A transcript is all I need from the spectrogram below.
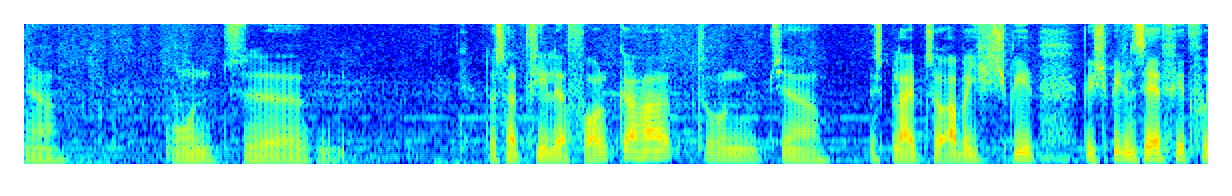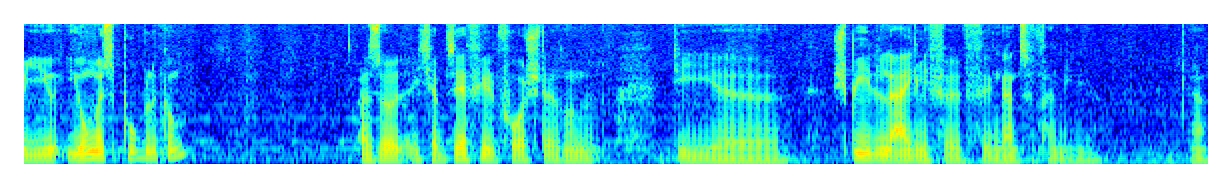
Ja. Und äh, das hat viel Erfolg gehabt und ja, es bleibt so. Aber ich spiel, wir spielen sehr viel für junges Publikum. Also ich habe sehr viele Vorstellungen, die äh, spielen eigentlich für, für die ganze Familie. Ja.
